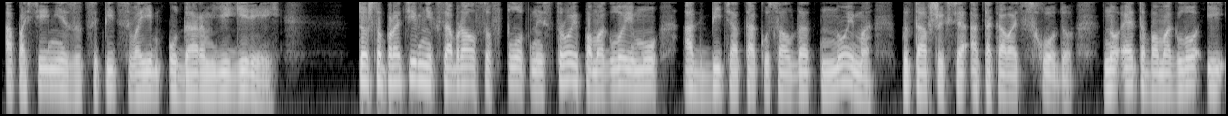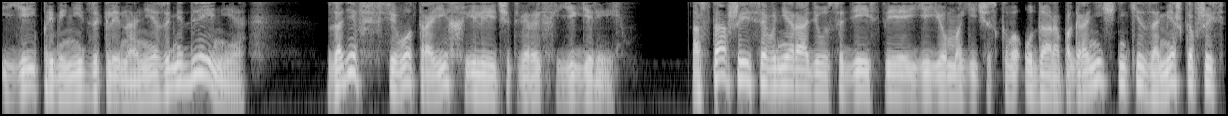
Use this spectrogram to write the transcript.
опасение зацепить своим ударом егерей — то, что противник собрался в плотный строй, помогло ему отбить атаку солдат Нойма, пытавшихся атаковать сходу, но это помогло и ей применить заклинание замедления, задев всего троих или четверых егерей. Оставшиеся вне радиуса действия ее магического удара пограничники, замешкавшись,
